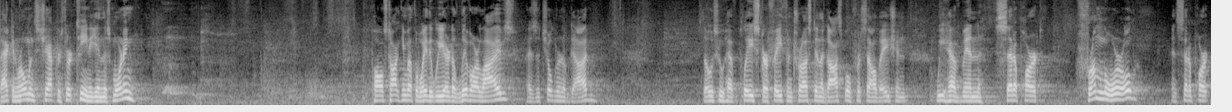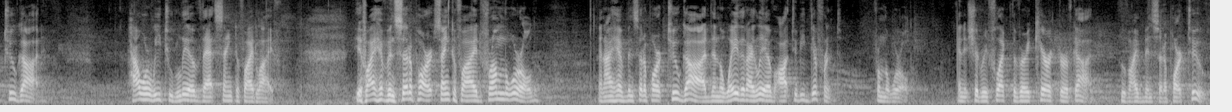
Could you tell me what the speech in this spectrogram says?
Back in Romans chapter 13 again this morning. Paul's talking about the way that we are to live our lives as the children of God. Those who have placed our faith and trust in the gospel for salvation, we have been set apart from the world and set apart to God. How are we to live that sanctified life? If I have been set apart, sanctified from the world, and I have been set apart to God, then the way that I live ought to be different from the world. And it should reflect the very character of God, whom I've been set apart to.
